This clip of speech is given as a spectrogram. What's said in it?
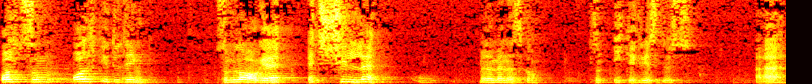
Alt, som, alt ytre ting som lager et skille mellom mennesker som ikke er Kristus, er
